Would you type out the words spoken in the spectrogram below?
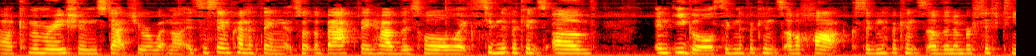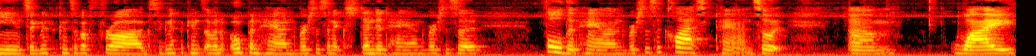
uh, commemoration statue or whatnot. It's the same kind of thing. So at the back they have this whole like significance of an eagle, significance of a hawk, significance of the number 15, significance of a frog, significance of an open hand versus an extended hand versus a folded hand versus a clasped hand. So it, um, why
